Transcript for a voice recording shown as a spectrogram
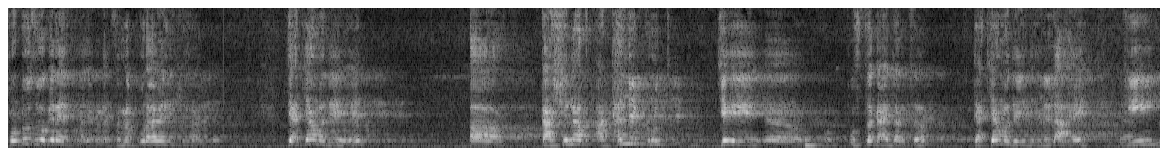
फोटोज वगैरे आहेत माझ्याकडे सगळं पुराव्यानिशी सांगतो त्याच्यामध्ये काशीनाथ आठल्यकृत जे पुस्तक आहे त्यांचं त्याच्यामध्ये लिहिलेलं आहे की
